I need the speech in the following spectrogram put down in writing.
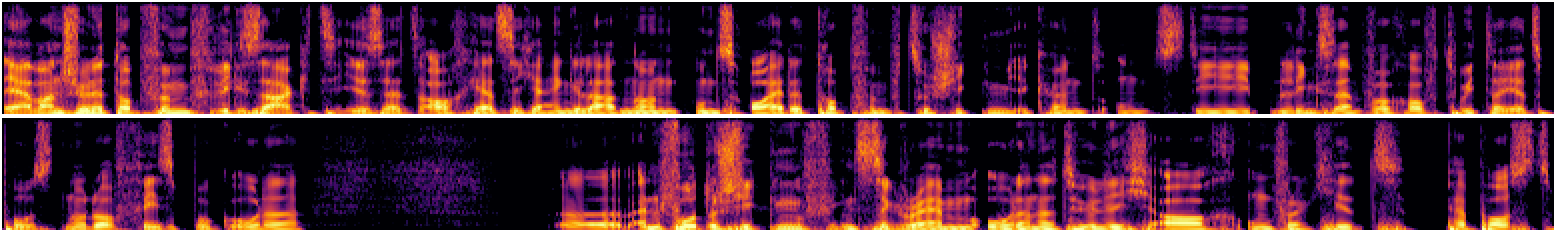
Ja, waren schöne Top 5. Wie gesagt, ihr seid auch herzlich eingeladen, uns eure Top 5 zu schicken. Ihr könnt uns die Links einfach auf Twitter jetzt posten oder auf Facebook oder äh, ein Foto schicken auf Instagram oder natürlich auch unfrankiert per Post.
